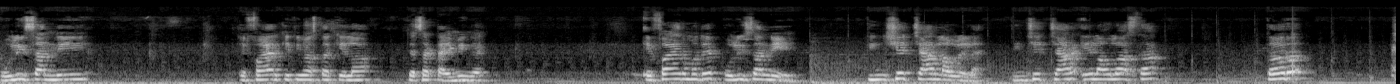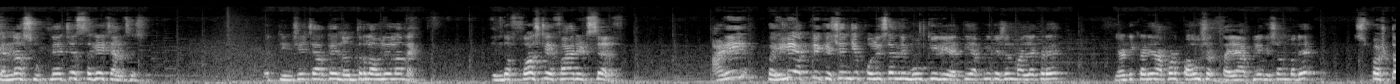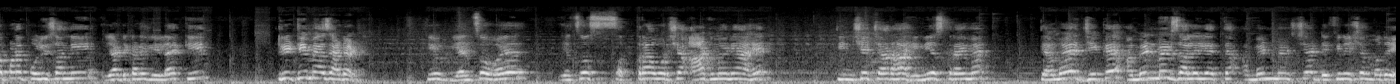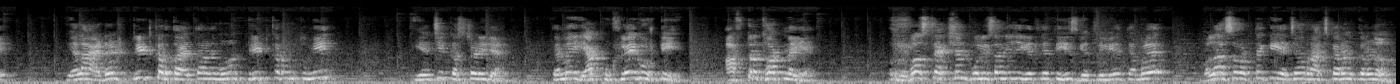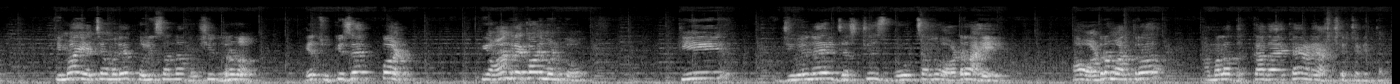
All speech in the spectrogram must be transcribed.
पोलिसांनी F I R किती वाजता केला त्याचा टायमिंग आहे. एफ आय आरमध्ये पोलिसांनी तीनशे चार लावलेला आहे. तीनशे चार ए लावला असता तर त्यांना सुटण्याचे सगळे चान्सेस होते. तीनशे चार काही नंतर लावलेला नाही. In the first F I R itself आणि पहिली ॲप्लिकेशन जी पोलिसांनी मूव्ह केली आहे ती ॲप्लिकेशन माझ्याकडे या ठिकाणी आपण पाहू शकता. या ॲप्लिकेशनमध्ये स्पष्टपणे पोलिसांनी या ठिकाणी लिहिलं आहे की ट्रीट हिम ॲज ॲडल्ट की यांचं वय याचं सतरा वर्ष आठ महिने आहे तीनशे चार हा हिनियस क्राईम आहे. त्यामुळे जे काही अमेंडमेंट झालेले आहेत त्या अमेंडमेंटच्या डेफिनेशनमध्ये याला ॲडल्ट ट्रीट करता येतं आणि म्हणून ट्रीट करून तुम्ही यांची कस्टडी द्या. त्यामुळे या कुठल्याही गोष्टी आफ्टर थॉट नाही आहे फर्स्ट ॲक्शन पोलिसांनी जी घेतली ती हीच घेतलेली आहे. त्यामुळे मला असं वाटतं की याच्यावर राजकारण करणं किंवा याच्यामध्ये पोलिसांना दोषी धरणं हे चुकीचं आहे. पण मी ऑन रेकॉर्ड म्हणतो की ज्युएनाईल जस्टिस बोर्डचा जो ऑर्डर आहे हा ऑर्डर मात्र आम्हाला धक्कादायक आहे आणि आश्चर्यचकित आहे.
